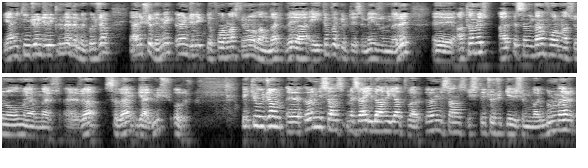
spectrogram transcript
Yani ikinci öncelikli ne demek hocam? Yani şu demek öncelikle formasyonu olanlar veya eğitim fakültesi mezunları e, atanır. Arkasından formasyonu olmayanlara sıra gelmiş olur. Peki hocam e, ön lisans mesela ilahiyat var. Ön lisans işte çocuk gelişimi var. Bunlar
